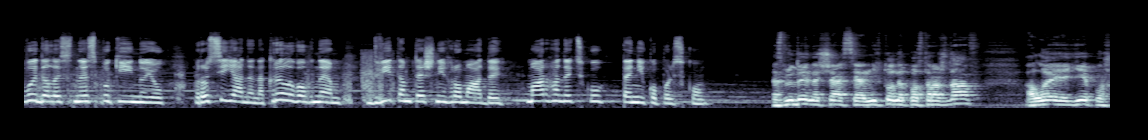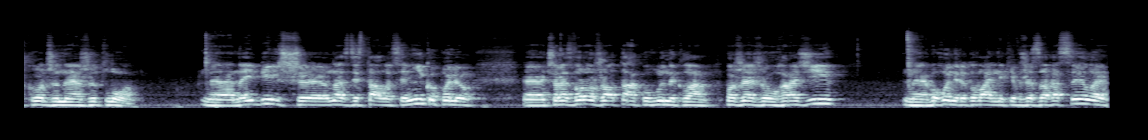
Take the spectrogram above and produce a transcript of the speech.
видалась неспокійною. Росіяни накрили вогнем дві тамтешні громади – Марганецьку та Нікопольську. З людей, на щастя, ніхто не постраждав, але є пошкоджене житло. Е, Найбільш е, у нас дісталося Нікополю. Е, Через ворожу атаку виникла пожежа у гаражі. Е, Вогонь рятувальники вже загасили.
